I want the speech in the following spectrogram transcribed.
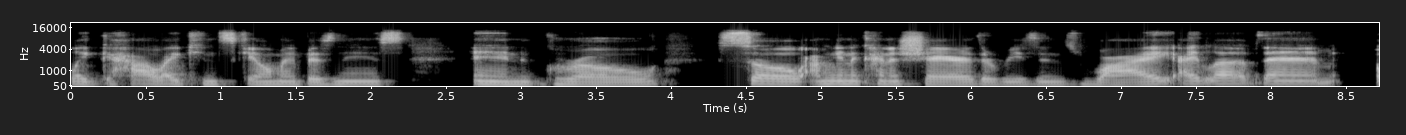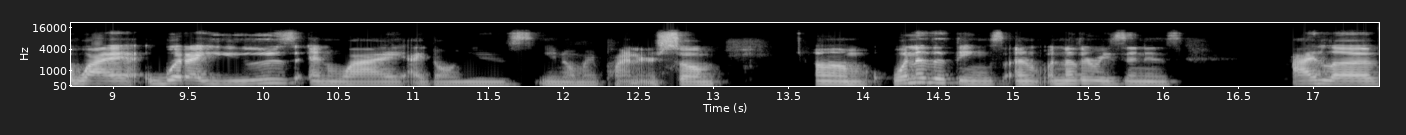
like how I can scale my business and grow. So I'm going to kind of share the reasons why I love them, why what I use and why I don't use, you know, my planners. So um one of the things another reason is I love,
